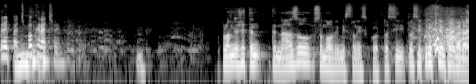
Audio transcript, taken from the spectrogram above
Prepač, pokračujem podľa mňa, že ten, ten názov som mal vymyslený skôr. To si, to si trúfnem povedať.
